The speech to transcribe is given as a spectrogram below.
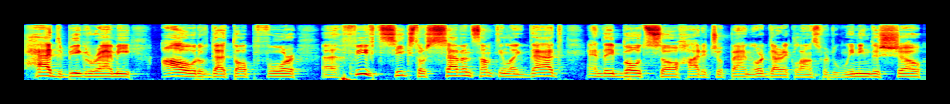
had Big Ramy out of that top four, uh, fifth, sixth, or seventh, something like that, and they both saw Hadi Choopan or Derek Lunsford winning the show.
